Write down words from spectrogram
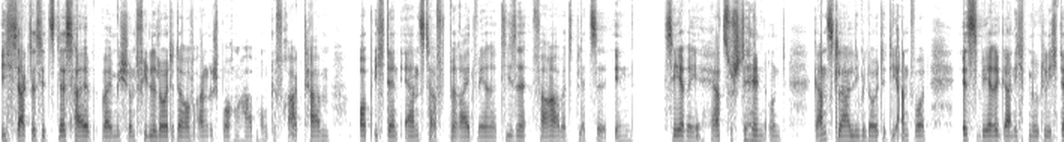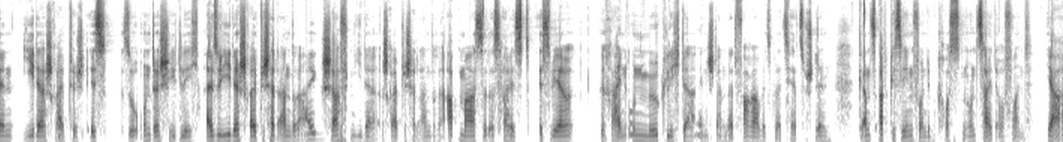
Ich sage das jetzt deshalb, weil mich schon viele Leute darauf angesprochen haben und gefragt haben, ob ich denn ernsthaft bereit wäre, diese Fahrerarbeitsplätze in Serie herzustellen. Und ganz klar, liebe Leute, die Antwort es wäre gar nicht möglich, denn jeder Schreibtisch ist so unterschiedlich. Also jeder Schreibtisch hat andere Eigenschaften, jeder Schreibtisch hat andere Abmaße. Das heißt, es wäre rein unmöglich, da einen Standard-Fahrerarbeitsplatz herzustellen. Ganz abgesehen von dem Kosten- und Zeitaufwand. Ja,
